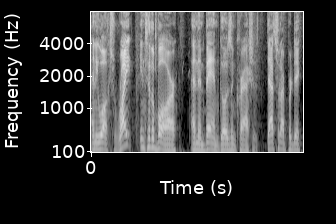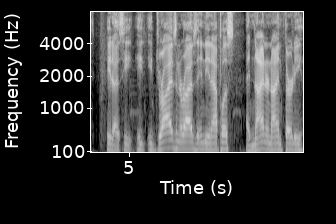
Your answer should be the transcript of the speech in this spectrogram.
and he walks right into the bar and then bam goes and crashes. That's what I predict he does. He he he drives and arrives to Indianapolis at 9 or 9:30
